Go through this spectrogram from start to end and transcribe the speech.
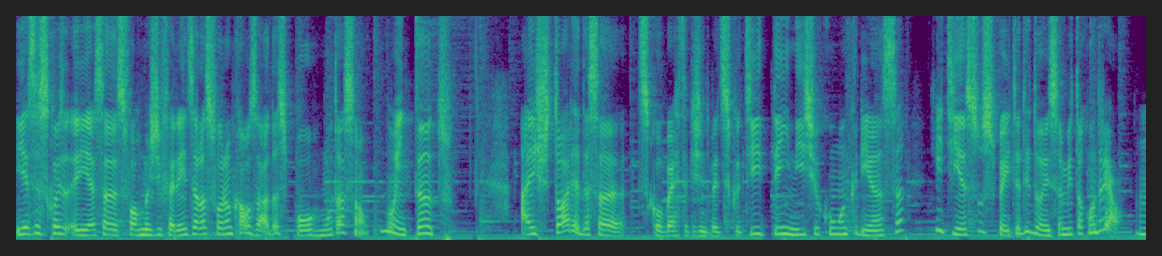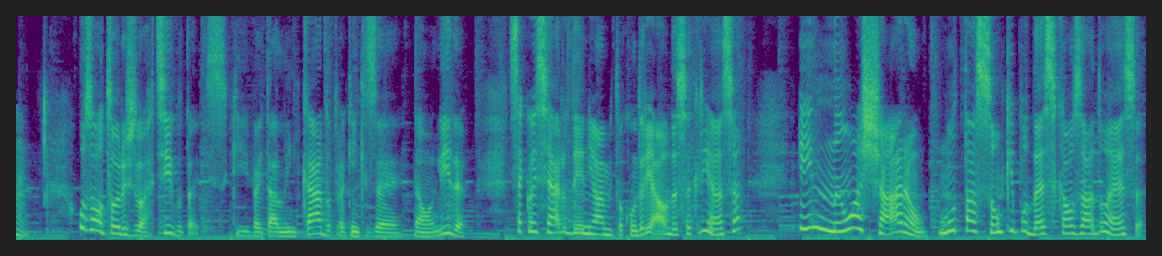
e, essas coisas, e essas formas diferentes elas foram causadas por mutação. No entanto, a história dessa descoberta que a gente vai discutir tem início com uma criança que tinha suspeita de doença mitocondrial. Hum. Os autores do artigo, Thais, que vai estar linkado para quem quiser dar uma lida, sequenciaram o DNA mitocondrial dessa criança e não acharam mutação que pudesse causar a doença.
